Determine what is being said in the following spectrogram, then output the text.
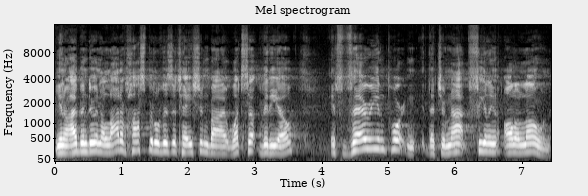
You know, I've been doing a lot of hospital visitation by WhatsApp video. It's very important that you're not feeling all alone.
